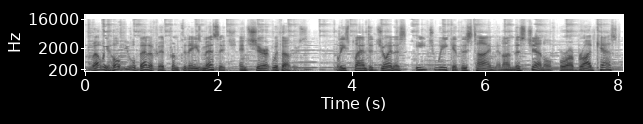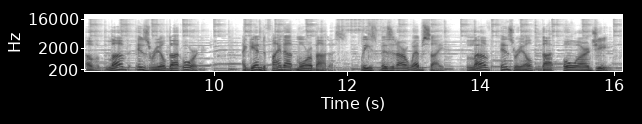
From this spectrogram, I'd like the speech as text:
Well, we hope you will benefit from today's message and share it with others. Please plan to join us each week at this time and on this channel for our broadcast of loveisrael.org. Again, to find out more about us, please visit our website, loveisrael.org.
